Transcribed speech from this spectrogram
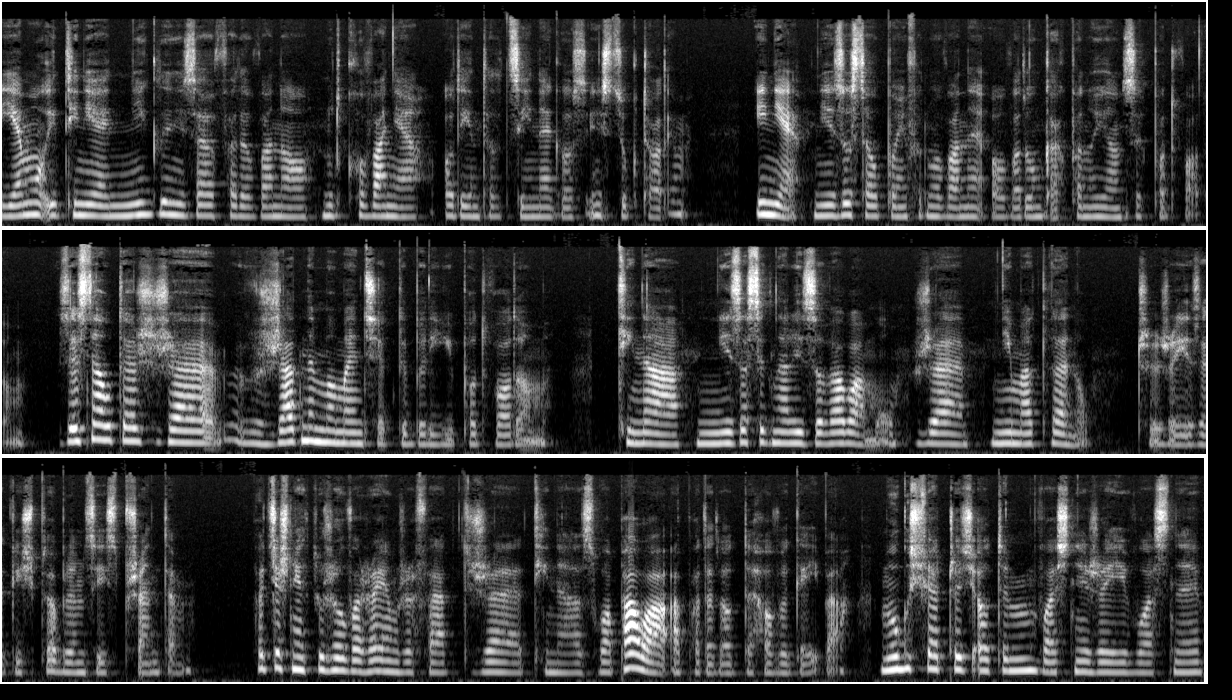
jemu i Tinie nigdy nie zaoferowano nutkowania orientacyjnego z instruktorem. I nie, nie został poinformowany o warunkach panujących pod wodą. Zeznał też, że w żadnym momencie, gdy byli pod wodą, Tina nie zasygnalizowała mu, że nie ma tlenu, czy że jest jakiś problem z jej sprzętem. Chociaż niektórzy uważają, że fakt, że Tina złapała aparat oddechowy Gabe'a, mógł świadczyć o tym właśnie, że jej własny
